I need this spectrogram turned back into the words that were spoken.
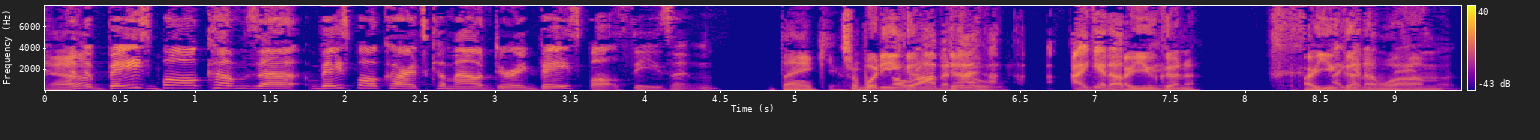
Yeah. and the baseball comes out. Baseball cards come out during baseball season. Thank you. So what are you Oh, going to Robin, do? I, I, I get up. are you gonna are you gonna um?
